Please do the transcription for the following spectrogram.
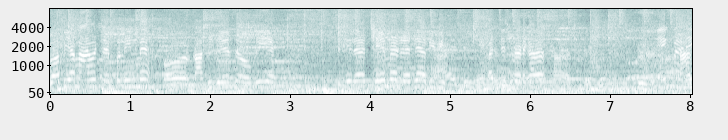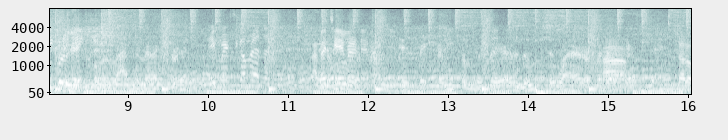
तो अभी हम आए टेम्पलिन में और काफ़ी देर से हो गई है। छः मिनट रहते हैं अभी भी। पच्चीस मिनट का एक मिनट सांस एक मिनट। गई एक मिनट से कम रहता है। अबे छः मिनट है। ना हाँ चलो.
